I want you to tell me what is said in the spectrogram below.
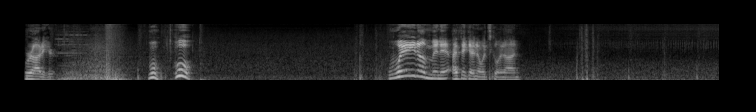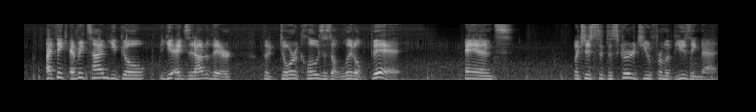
We're out of here. Whoa, whoa. Wait a minute. I think I know what's going on. I think every time you go, you exit out of there, the door closes a little bit, and which is to discourage you from abusing that.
